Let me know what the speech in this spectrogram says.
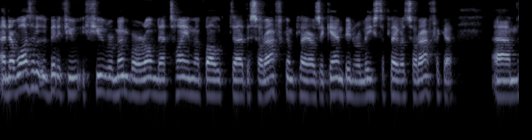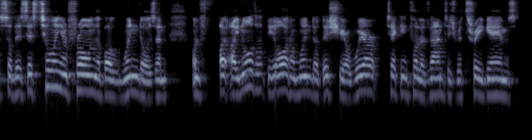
And there was a little bit, if you if you remember, around that time about uh, the South African players again being released to play with South Africa. Um, so there's this toing and froing about windows, and I know that the autumn window this year we're taking full advantage with three games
